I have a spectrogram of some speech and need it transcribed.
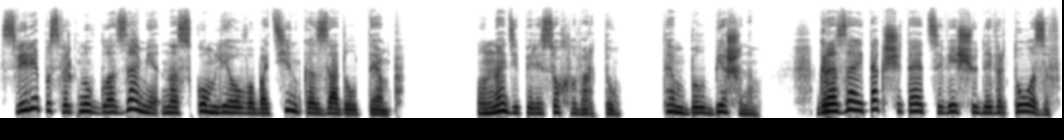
свирепо сверкнув глазами, носком левого ботинка задал темп. У Нади пересохло во рту. Темп был бешеным. Гроза и так считается вещью для виртуозов,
